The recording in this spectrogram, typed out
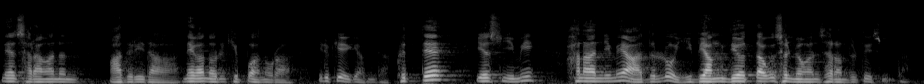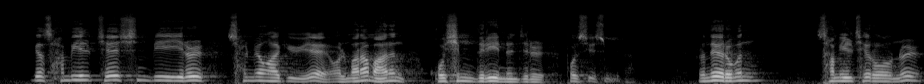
내 사랑하는 아들이다. 내가 너를 기뻐하노라. 이렇게 얘기합니다. 그때 예수님이 하나님의 아들로 입양되었다고 설명하는 사람들도 있습니다. 그러니까 삼위일체 신비를 설명하기 위해 얼마나 많은 고심들이 있는지를 볼 수 있습니다. 그런데 여러분 삼위일체론을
